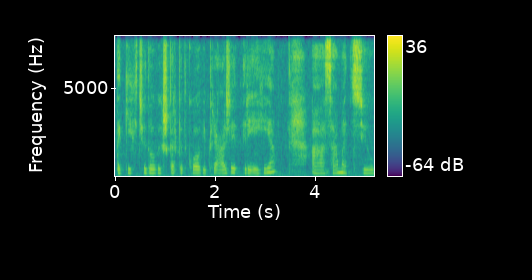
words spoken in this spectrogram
таких чудових шкарпеткові пряжі Регія. А саме цю,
